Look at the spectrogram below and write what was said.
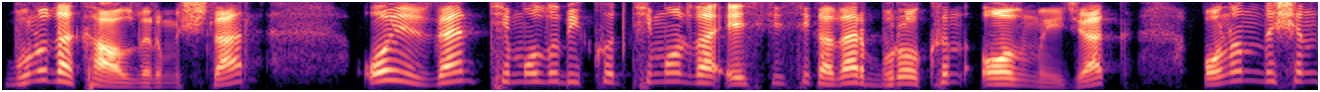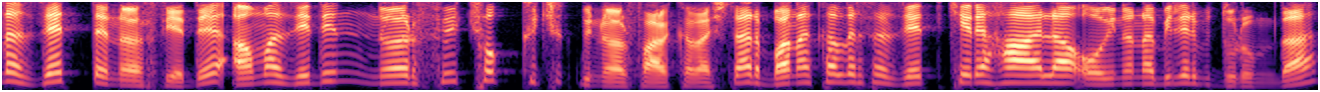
Bunu da kaldırmışlar. O yüzden Timolu bir Timol da eskisi kadar broken olmayacak. Onun dışında Z de nerf yedi ama Z'in nerf'ü çok küçük bir nerf arkadaşlar. Bana kalırsa Z carry hala oynanabilir bir durumda.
